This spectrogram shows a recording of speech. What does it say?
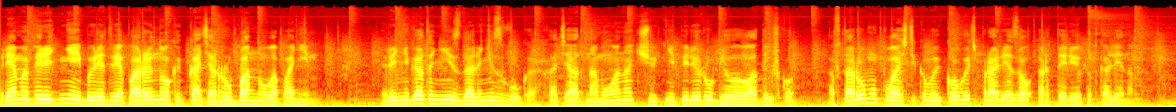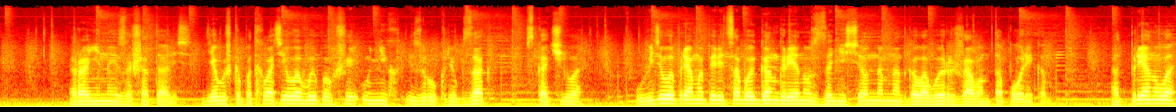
Прямо перед ней были две пары ног, и Катя рубанула по ним. Ренегаты не издали ни звука, хотя одному она чуть не перерубила лодыжку, а второму пластиковый коготь прорезал артерию под коленом. Раненые зашатались. Девушка подхватила выпавший у них из рук рюкзак, вскочила, увидела прямо перед собой гангрену с занесенным над головой ржавым топориком. Отпрянула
